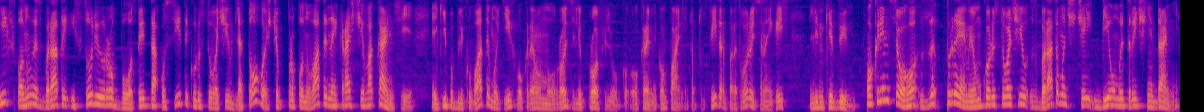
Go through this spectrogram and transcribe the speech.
X планує збирати історію роботи та освіти користувачів для того, щоб пропонувати найкращі вакансії, які публікуватимуть їх в окремому розділі профілю окремій компанії. Тобто Twitter перетворюється на якийсь LinkedIn. Окрім цього, з преміум користувачів збиратимуть ще й біометричні дані.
